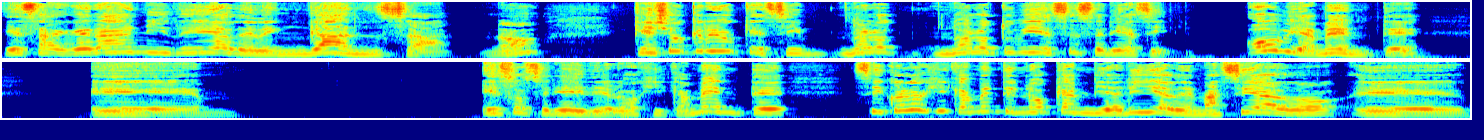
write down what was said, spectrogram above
esa gran idea de venganza, ¿no? Que yo creo que si no lo, tuviese sería así. Obviamente, eh, eso sería ideológicamente. Psicológicamente no cambiaría demasiado, eh,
